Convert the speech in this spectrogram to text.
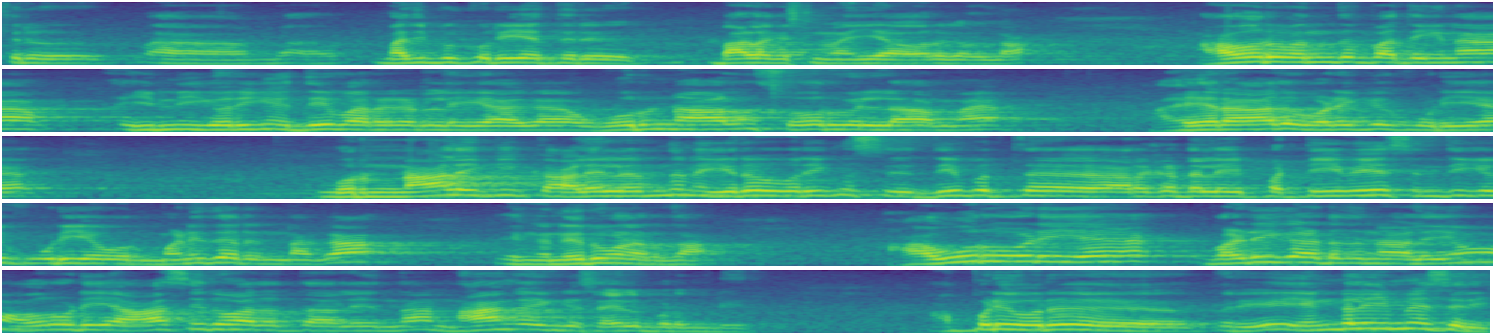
திரு ம- மதிப்புக்குரிய திரு பாலகிருஷ்ணன் ஐயா அவர்கள் தான் அவர் வந்து பார்த்திங்கன்னா இன்றைக்கி வரைக்கும் தீபாரகடலையாக ஒரு நாளும் சோர்வு இல்லாமல் அயராது உழைக்கக்கூடிய ஒரு நாளைக்கு காலையிலேருந்து நான் இரவு வரைக்கும் தீபத்தை அறக்கட்டளை பற்றியவே சிந்திக்கக்கூடிய ஒரு மனிதர்னாக்கா எங்கள் நிறுவனர் தான். அவருடைய வழிகாட்டுதனாலையும் அவருடைய ஆசீர்வாதத்தாலேயும் தான் நாங்கள் இங்கே செயல்பட முடியுது. அப்படி ஒரு பெரிய எங்களையுமே சரி.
